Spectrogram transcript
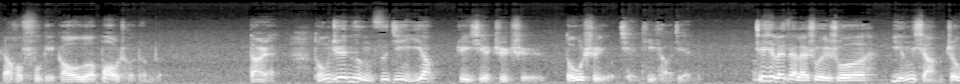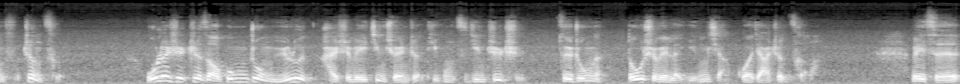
然后付给高额报酬等等。当然，同捐赠资金一样，这些支持都是有前提条件的。接下来再来说一说影响政府政策，无论是制造公众舆论，还是为竞选者提供资金支持，最终呢，都是为了影响国家政策了。为此。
